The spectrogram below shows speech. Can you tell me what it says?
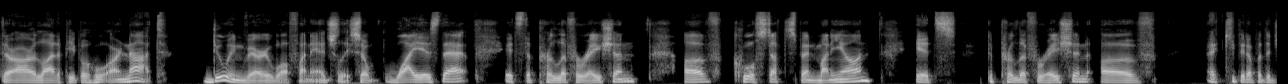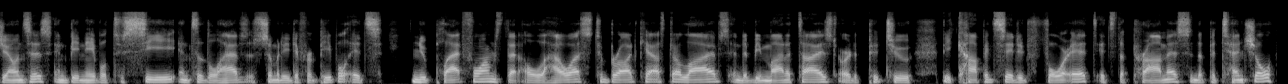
there are a lot of people who are not doing very well financially. So why is that? It's the proliferation of cool stuff to spend money on. It's the proliferation of uh, keeping up with the Joneses and being able to see into the lives of so many different people. It's new platforms that allow us to broadcast our lives and to be monetized or to, to be compensated for it. It's the promise and the potential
